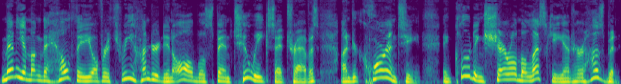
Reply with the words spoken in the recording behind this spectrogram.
Many among the healthy, over 300 in all, will spend two weeks at Travis under quarantine, including Cheryl Molesky and her husband.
